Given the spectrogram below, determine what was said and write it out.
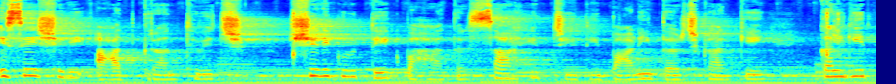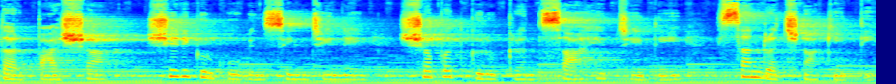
ਇਸੇ ਸ਼੍ਰੀ ਆਦ ਗ੍ਰੰਥ ਵਿੱਚ ਸ਼੍ਰੀ ਗੁਰੂ ਤੇਗ ਬਹਾਦਰ ਸਾਹਿਬ ਜੀ ਦੀ ਬਾਣੀ ਦਰਜ ਕਰਕੇ ਕਲਗੀਧਰ ਪਾਤਸ਼ਾਹ ਸ਼੍ਰੀ ਗੁਰੂ ਗੋਬਿੰਦ ਸਿੰਘ ਜੀ ਨੇ ਸ਼ਬਦ ਗੁਰੂ ਗ੍ਰੰਥ ਸਾਹਿਬ ਜੀ ਦੀ ਸੰਰਚਨਾ ਕੀਤੀ।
